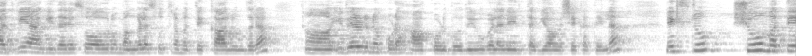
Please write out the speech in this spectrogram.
ಮದುವೆ ಆಗಿದ್ದಾರೆ ಸೊ ಅವರು ಮಂಗಳಸೂತ್ರ ಮತ್ತು ಕಾಲುಂಗರ ಇವೆರಡನ್ನೂ ಕೂಡ ಹಾಕೊಳ್ಬೋದು. ಇವುಗಳನ್ನೇನು ತೆಗೆಯೋ ಅವಶ್ಯಕತೆ ಇಲ್ಲ. ನೆಕ್ಸ್ಟು ಶೂ ಮತ್ತೆ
